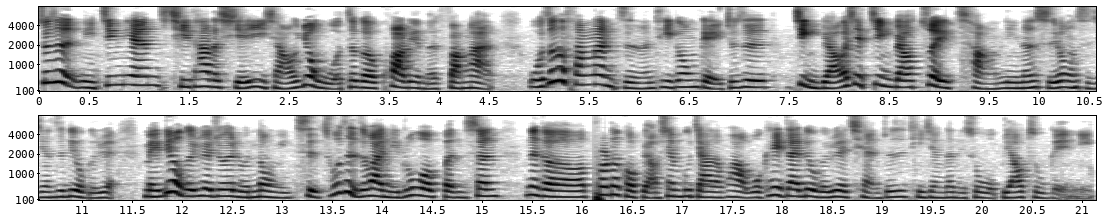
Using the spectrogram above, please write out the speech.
就是你今天其他的协议想要用我这个跨链的方案，我这个方案只能提供给就是竞标，而且竞标最长你能使用的时间是六个月，每六个月就会轮动一次。除此之外，你如果本身那个 protocol 表现不佳的话，我可以在六个月前就是提前跟你说，我不要租给你。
